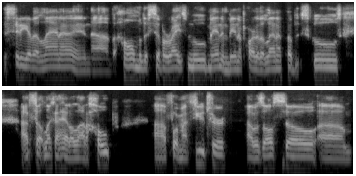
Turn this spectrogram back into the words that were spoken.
the city of Atlanta and uh, the home of the civil rights movement and being a part of Atlanta public schools, I felt like I had a lot of hope uh, for my future. I was also um,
